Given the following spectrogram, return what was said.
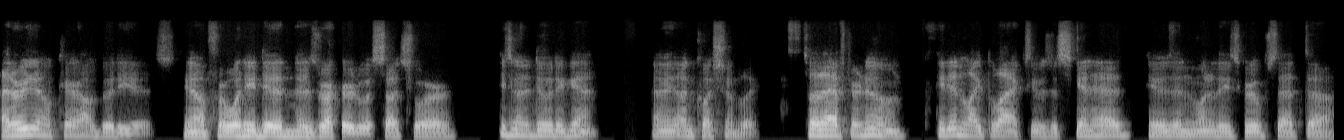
I really don't care how good he is. You know, for what he did, and his record was such where he's going to do it again. I mean, unquestionably. So that afternoon, he didn't like blacks. He was a skinhead. He was in one of these groups that, uh,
